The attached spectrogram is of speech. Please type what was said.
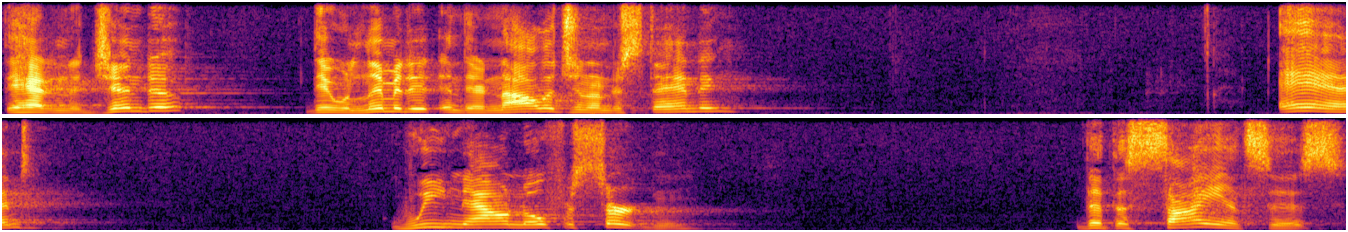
They had an agenda, they were limited in their knowledge and understanding, and we now know for certain that the sciences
